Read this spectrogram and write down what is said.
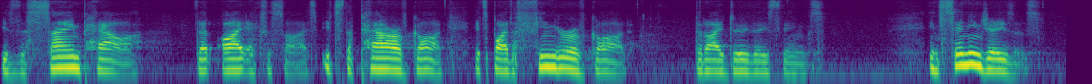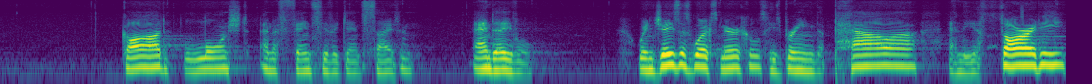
is the same power that I exercise. It's the power of God. It's by the finger of God that I do these things. In sending Jesus, God launched an offensive against Satan and evil. When Jesus works miracles, he's bringing the power and the authority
